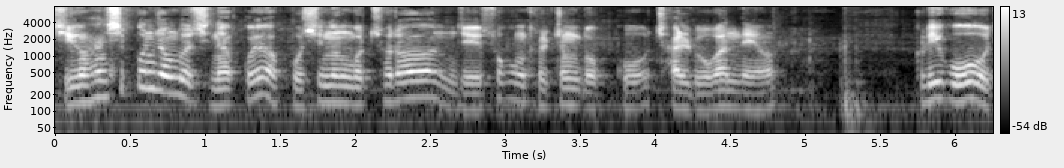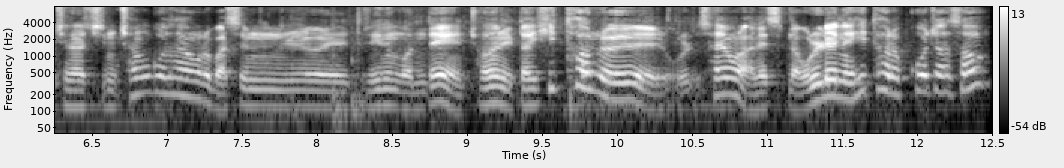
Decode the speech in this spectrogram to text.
지금 한 10분 정도 지났고요 보시는 것처럼 이제 소금 결정도 없고 잘 녹았네요 그리고 제가 지금 참고사항으로 말씀을 드리는 건데 저는 일단 히터를 올- 사용을 안 했습니다. 원래는 히터를 꽂아서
